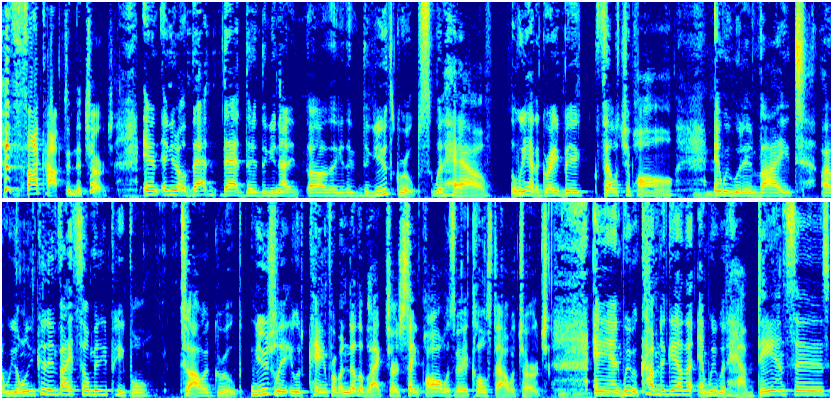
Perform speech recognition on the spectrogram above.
sock hops in the church, and, and you know that that the, the United uh, the, the youth groups would have. We had a great big fellowship hall, and we would invite. Uh, we only could invite so many people to our group. Usually, it would came from another black church. St. Paul was very close to our church, mm-hmm. and we would come together and we would have dances.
